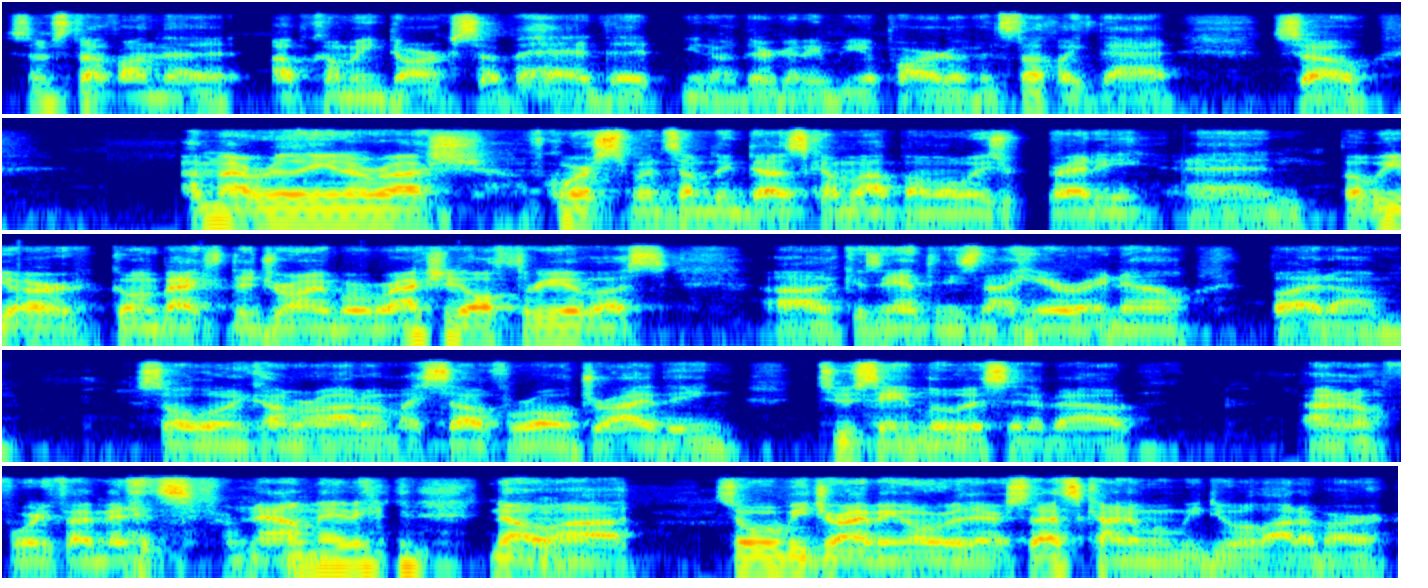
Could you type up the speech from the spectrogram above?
some stuff on the upcoming darks up ahead that you know they're going to be a part of and stuff like that. So I'm not really in a rush. Of course, when something does come up, I'm always ready. And but we are going back to the drawing board. We're actually all three of us because Anthony's not here right now, but um, Solo and Comoroto and myself, we're all driving to St. Louis in about I don't know 45 minutes from now, maybe. no, uh, so we'll be driving over there. So that's kind of when we do a lot of our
